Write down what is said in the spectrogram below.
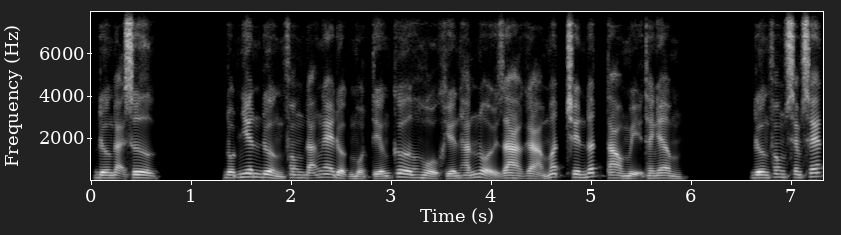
Đường đại sư. Đột nhiên đường phong đã nghe được một tiếng cơ hồ khiến hắn nổi ra gà mất trên đất tao mị thanh âm. Đường phong xem xét,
